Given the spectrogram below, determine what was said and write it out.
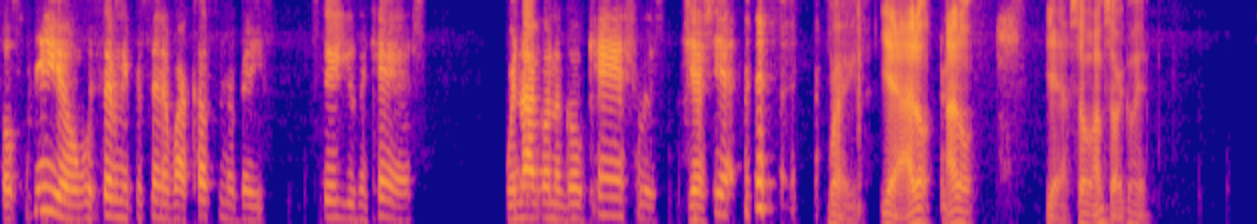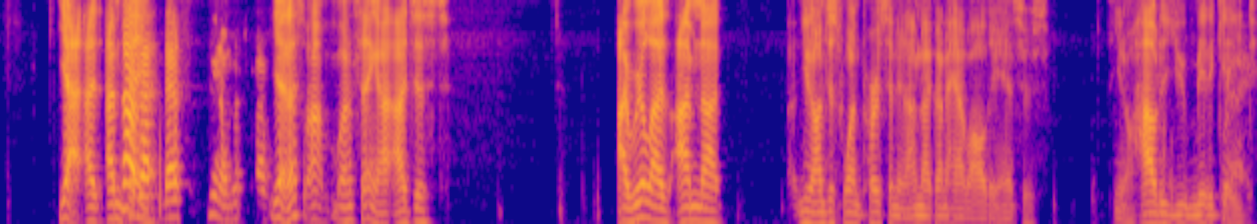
So still, with 70% of our customer base still using cash, we're not going to go cashless just yet. Right. Yeah. I don't. I don't. Yeah. So I'm sorry. Go ahead. Yeah. I, I'm no, saying. that, that's you know, that's yeah. That's what I'm, what I'm saying. I, I just. I realize I'm not. You know, I'm just one person, and I'm not going to have all the answers. You know, how do you mitigate?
